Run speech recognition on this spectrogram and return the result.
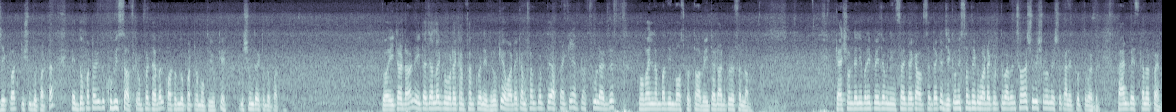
জেকওয়ার টিস্যু দোপাট্টা। এই দোপাট্টা কিন্তু খুবই সফট কমফোর্টেবল কটন দোপাট্টার মতোই ওকে মানে সুন্দর একটা দোপাট্টা। তো এইটা ডান এইটা যা লাগবে অর্ডার কনফার্ম করে নেবেন ওকে অর্ডার কনফার্ম করতে আপনাকে আপনার ফুল অ্যাড্রেস মোবাইল নাম্বার দিন বস করতে হবে, এইটা ডান করে ফেললাম। ক্যাশ অন ডেলিভারি পেয়ে যাবেন ইনসাইড ডাকে আউটসাইড ডাকে যে কোনো স্থান থেকে অর্ডার করতে পারবেন। সরাসরি শোরুমে এসে কালেক্ট করতে পারবেন। প্যান্ট বেস কালার প্যান্ট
